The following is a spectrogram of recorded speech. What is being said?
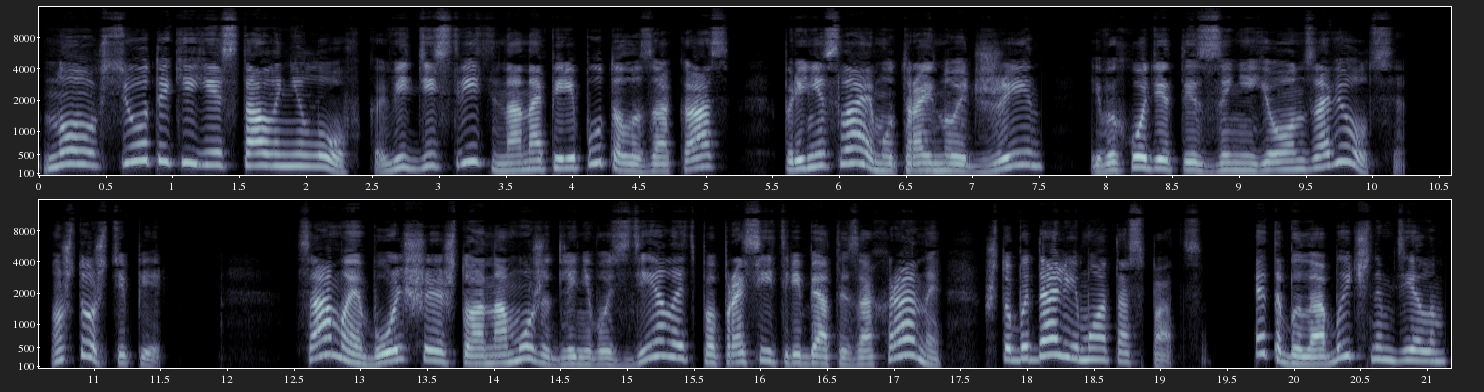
Но все-таки ей стало неловко, ведь действительно она перепутала заказ, принесла ему тройной джин, и, выходит, из-за нее он завелся. Ну что ж теперь? Самое большее, что она может для него сделать, попросить ребят из охраны, чтобы дали ему отоспаться. Это было обычным делом,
